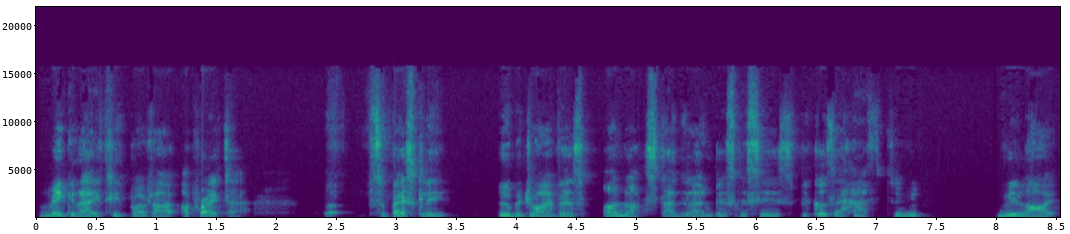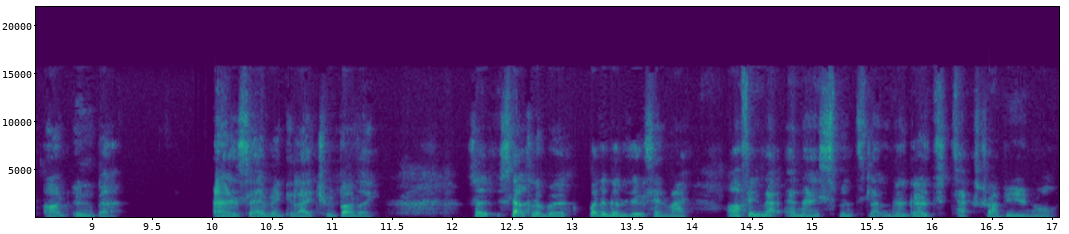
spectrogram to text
regulated private hire operator. So basically, Uber drivers are not standalone businesses because they have to rely on Uber as their regulatory body. So it's not going to work, What they're going to do is anyway. I think that announcement that they're going to go to tax tribunal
